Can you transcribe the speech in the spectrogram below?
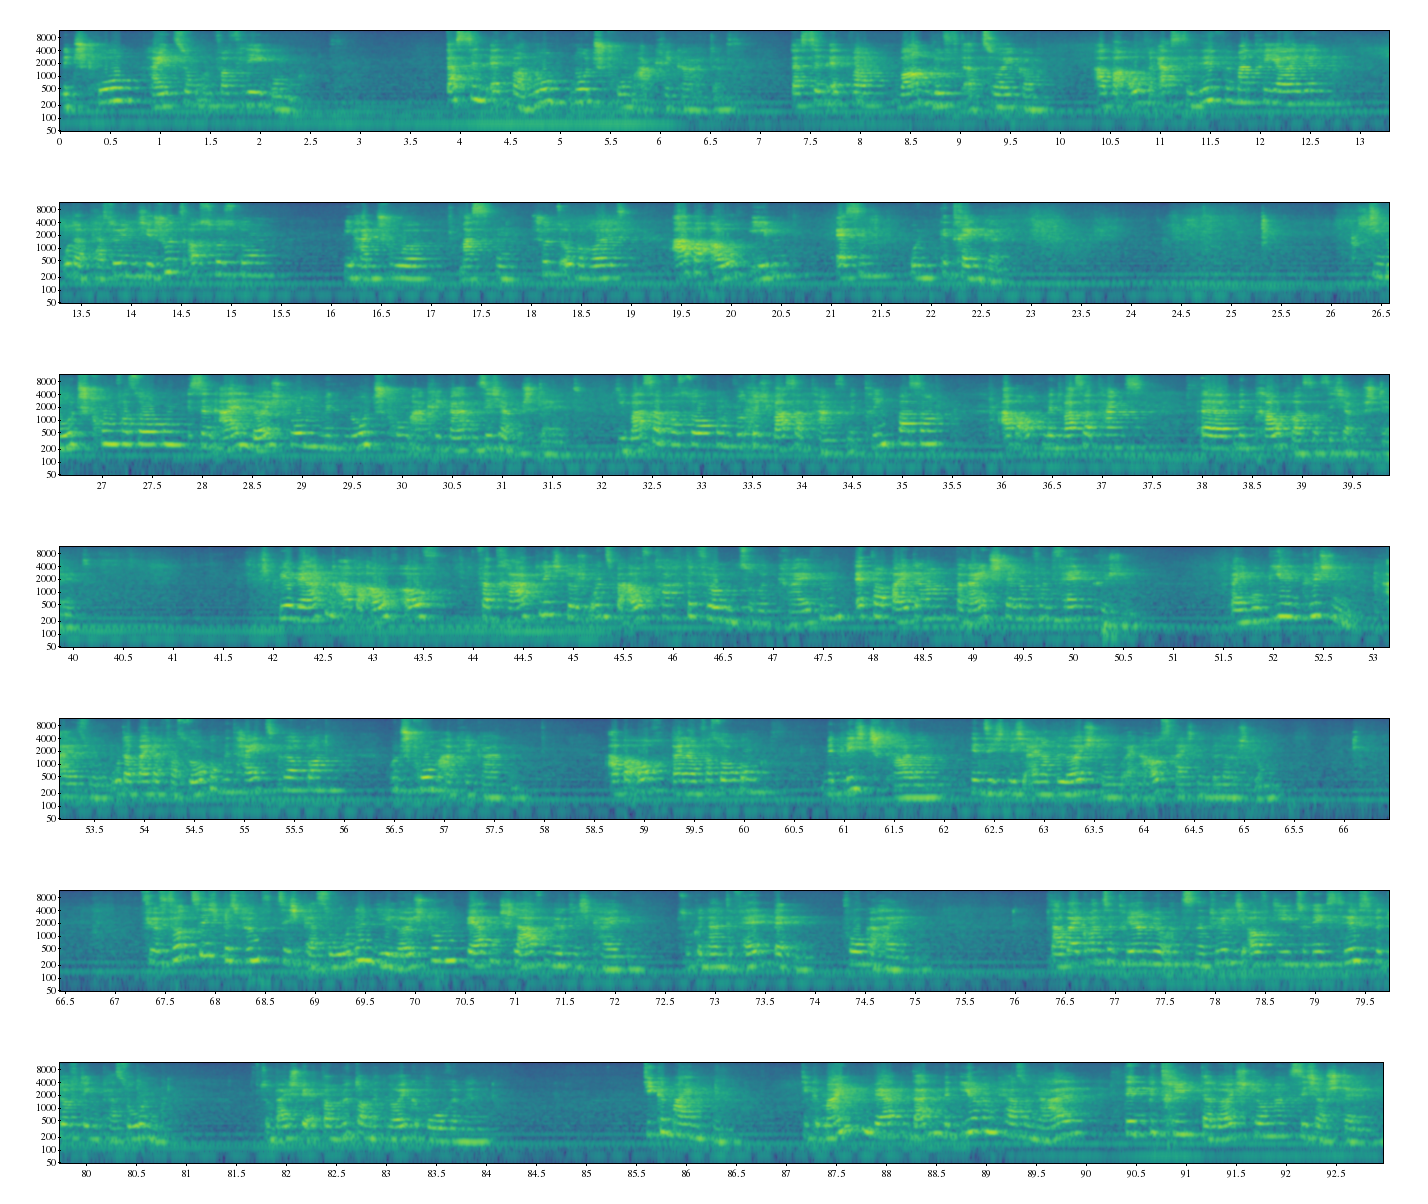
mit Strom, Heizung und Verpflegung. Das sind etwa Notstromaggregate, das sind etwa Warmlufterzeuger, aber auch Erste-Hilfematerialien oder persönliche Schutzausrüstung wie Handschuhe, Masken, Schutzoverholz, aber auch eben Essen und Getränke. Die Notstromversorgung ist in allen Leuchtturmen mit Notstromaggregaten sichergestellt. Die Wasserversorgung wird durch Wassertanks mit Trinkwasser, aber auch mit Wassertanks äh, mit Brauchwasser sichergestellt. Wir werden aber auch auf vertraglich durch uns beauftragte Firmen zurückgreifen, etwa bei der Bereitstellung von Feldküchen, bei mobilen Küchen also oder bei der Versorgung mit Heizkörpern und Stromaggregaten, aber auch bei der Versorgung mit Lichtstrahlern hinsichtlich einer Beleuchtung, einer ausreichenden Beleuchtung. Für 40 bis 50 Personen je Leuchtung werden Schlafmöglichkeiten sogenannte Feldbetten, vorgehalten. Dabei konzentrieren wir uns natürlich auf die zunächst hilfsbedürftigen Personen, zum Beispiel etwa Mütter mit Neugeborenen. Die Gemeinden. Die Gemeinden werden dann mit ihrem Personal den Betrieb der Leuchttürme sicherstellen.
